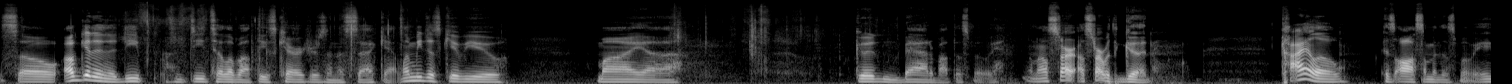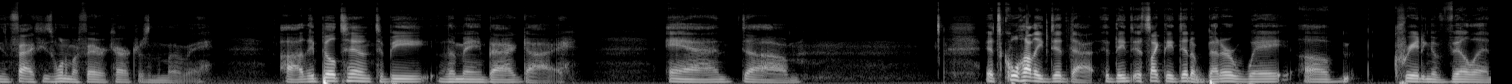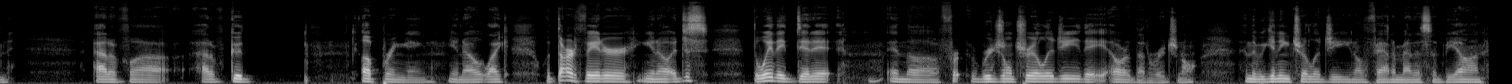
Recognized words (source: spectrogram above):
So I'll get into deep detail about these characters in a second. Let me just give you my uh, good and bad about this movie, and I'll start. I'll start with the good. Kylo is awesome in this movie. In fact, he's one of my favorite characters in the movie. Uh, they built him to be the main bad guy, and um, it's cool how they did that. They, it's like they did a better way of creating a villain out of uh, out of good upbringing. You know, like with Darth Vader, you know, it just the way they did it in the original trilogy, they or the original in the beginning trilogy, you know, the Phantom Menace and beyond,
